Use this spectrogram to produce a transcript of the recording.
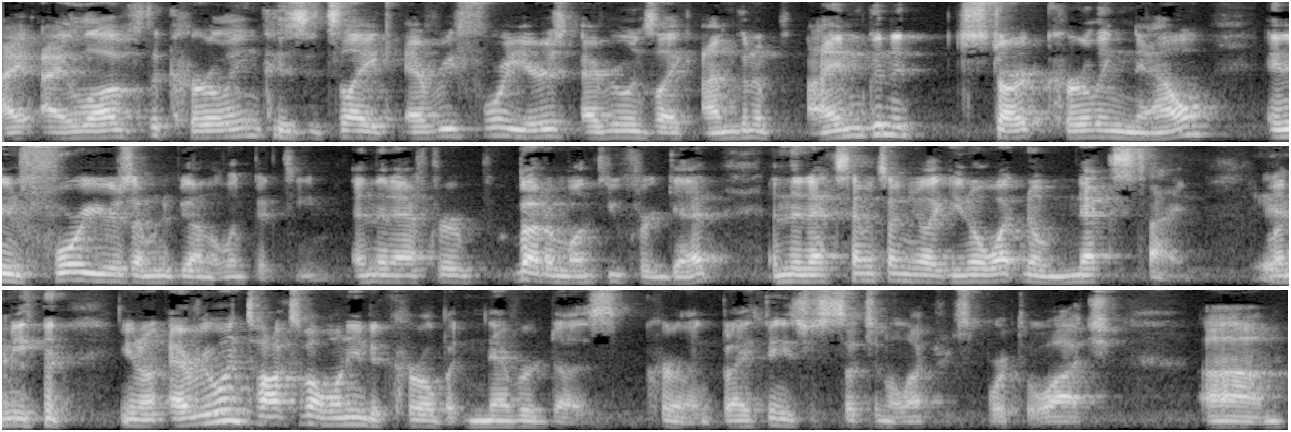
I, I love the curling because it's like every four years everyone's like I'm gonna I'm gonna start curling now and in four years I'm gonna be on the Olympic team and then after about a month you forget and the next time it's on you're like you know what no next time Yeah. let me you know everyone talks about wanting to curl but never does curling but I think it's just such an electric sport to watch um,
